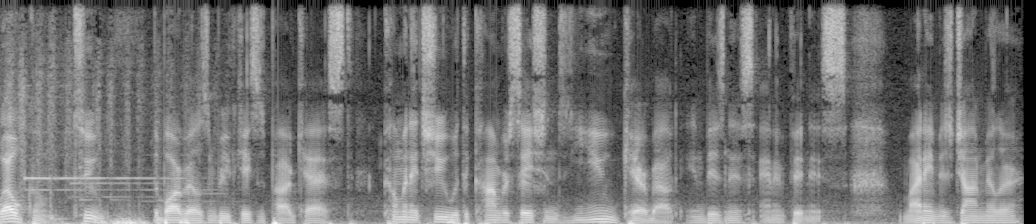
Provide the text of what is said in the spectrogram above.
Welcome to the Barbells and Briefcases podcast, coming at you with the conversations you care about in business and in fitness. My name is John Miller.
